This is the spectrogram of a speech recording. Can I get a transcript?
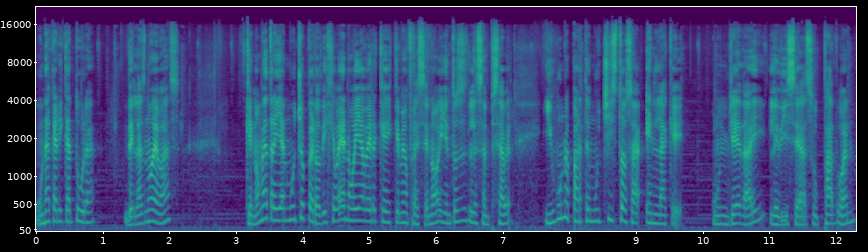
una caricatura de las nuevas que no me atraían mucho, pero dije, bueno, voy a ver qué, qué me ofrece, ¿no? Y entonces les empecé a ver. Y hubo una parte muy chistosa en la que un Jedi le dice a su Padawan,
